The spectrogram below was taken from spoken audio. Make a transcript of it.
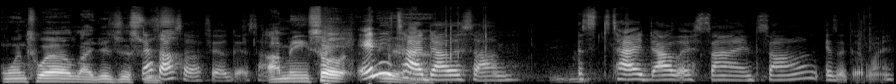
112. Like it's just. that's was- also a feel good song. I mean, so Any yeah. Ty Dolla song, a Ty Dolla sign song is a good one.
